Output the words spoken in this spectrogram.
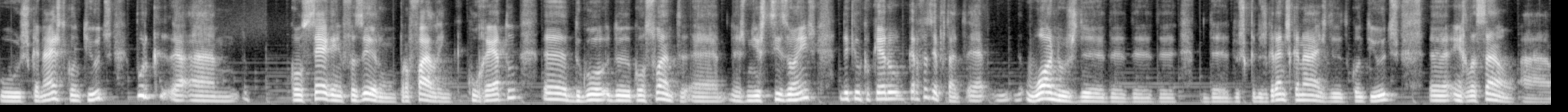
os canais de conteúdos, porque uh, conseguem fazer um profiling correto de, go, de, consoante as minhas decisões daquilo que eu quero, quero fazer. Portanto, uh, o ónus de, de, dos, dos, grandes canais de, conteúdos em relação a,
